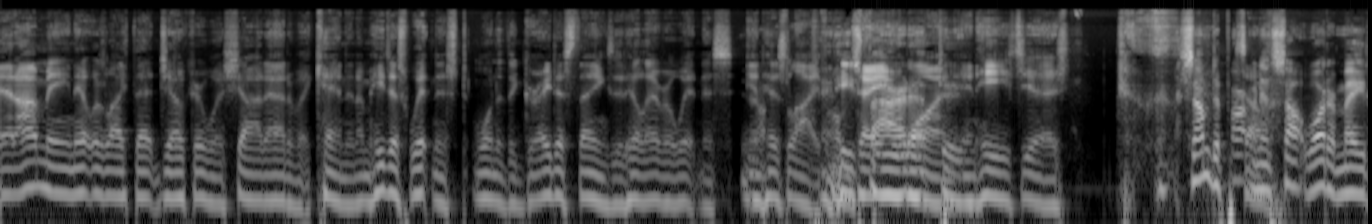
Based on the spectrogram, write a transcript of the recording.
And I mean, it was like that Joker was shot out of a cannon. I mean, he just witnessed one of the greatest things that he'll ever witness in his life. And on he's day fired up, too. And he's just Some department So- in salt water made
